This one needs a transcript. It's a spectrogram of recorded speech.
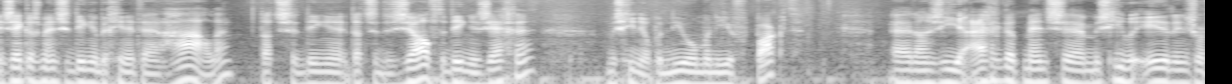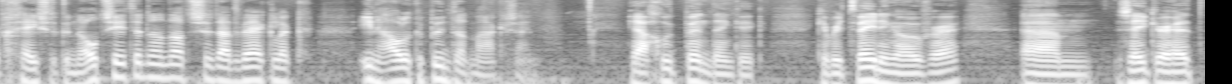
en zeker als mensen dingen beginnen te herhalen, dat ze, dingen, dat ze dezelfde dingen zeggen, misschien op een nieuwe manier verpakt, eh, dan zie je eigenlijk dat mensen misschien wel eerder in een soort geestelijke nood zitten dan dat ze daadwerkelijk inhoudelijke punten aan het maken zijn. Ja, goed punt denk ik. Ik heb hier twee dingen over. Um, zeker het,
